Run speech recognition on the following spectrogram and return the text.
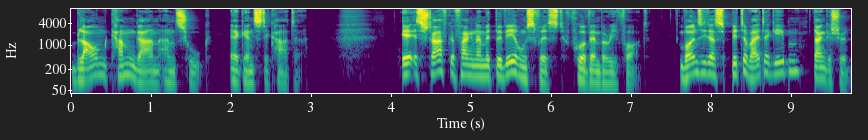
blauem Kammgarnanzug, ergänzte Carter. Er ist Strafgefangener mit Bewährungsfrist, fuhr Wembury fort. Wollen Sie das bitte weitergeben? Dankeschön.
